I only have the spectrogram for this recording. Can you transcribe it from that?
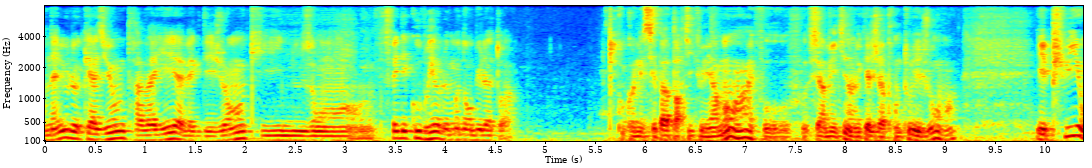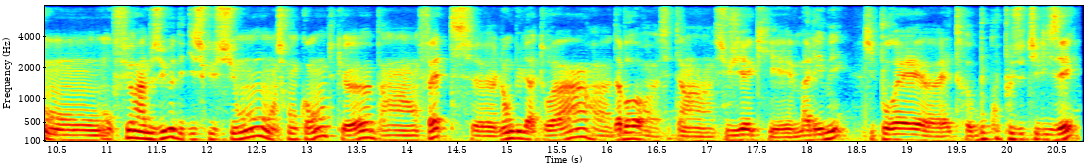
on a eu l'occasion de travailler avec des gens qui nous ont fait découvrir le mode ambulatoire. On ne connaissait pas particulièrement, hein, faut, c'est un métier dans lequel j'apprends tous les jours. Hein. Et puis, au fur et à mesure des discussions, on se rend compte que, ben, en fait, euh, l'ambulatoire, euh, d'abord, c'est un sujet qui est mal aimé, qui pourrait euh, être beaucoup plus utilisé,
